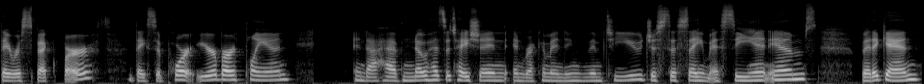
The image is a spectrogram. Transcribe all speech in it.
they respect birth, they support your birth plan, and I have no hesitation in recommending them to you, just the same as CNMs. But again,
